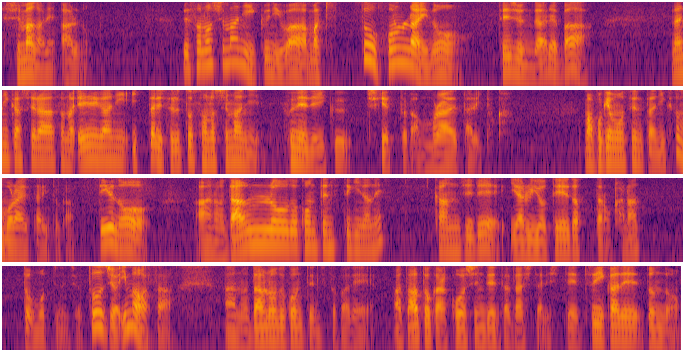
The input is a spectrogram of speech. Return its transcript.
島がねあるの。でその島に行くには、まあ、きっと本来の手順であれば何かしらその映画に行ったりするとその島に船で行くチケットがもらえたりとか、まあ、ポケモンセンターに行くともらえたりとかっていうのをあのダウンロードコンテンツ的なね感じでやる予定だったのかなと思ってるんですよ。当時は今はさあのダウンロードコンテンツとかであと後から更新データ出したりして追加でどんどん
